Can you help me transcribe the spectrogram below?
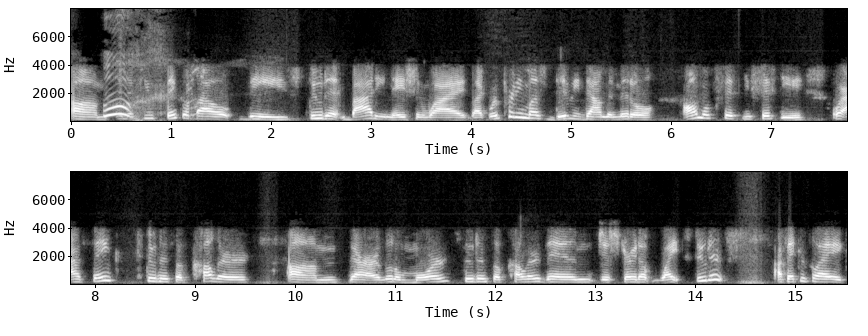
Um, if you think about the student body nationwide, like we're pretty much divvied down the middle, almost 50 50, where I think students of color, um, there are a little more students of color than just straight up white students. I think it's like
